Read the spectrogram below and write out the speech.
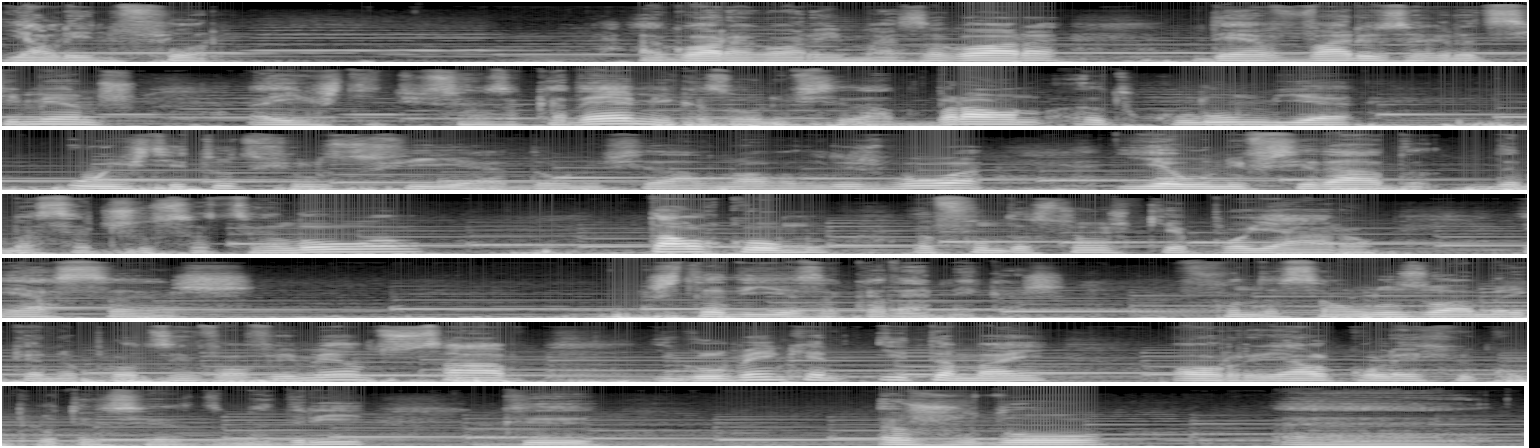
e Aline Flor. Agora, agora e mais agora, deve vários agradecimentos a instituições académicas, a Universidade de Brown, a de Colômbia, o Instituto de Filosofia da Universidade Nova de Lisboa e a Universidade de Massachusetts em Lowell, tal como a fundações que apoiaram essas estadias académicas. Fundação Luso-Americana para o Desenvolvimento, SAB e Gulbenkian, e também ao Real Colégio Complutense de Madrid, que ajudou a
